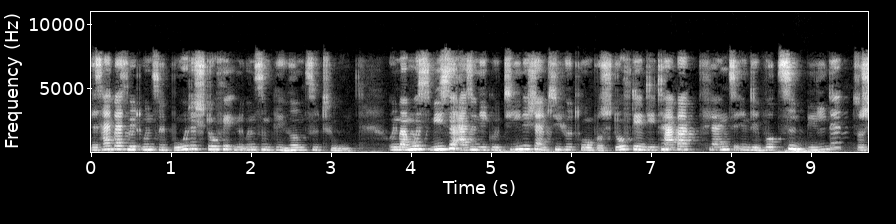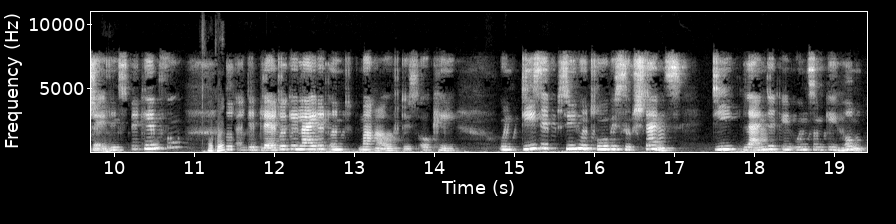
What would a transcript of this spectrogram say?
Das hat was mit unseren Bodenstoffen in unserem Gehirn zu tun. Und man muss wissen, also Nikotin ist ein psychotroper Stoff, den die Tabakpflanze in den Wurzeln bildet zur Schädlingsbekämpfung Okay. wird an die Blätter geleitet und man raucht es. Okay. Und diese psychotrope Substanz, die landet in unserem Gehirn.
